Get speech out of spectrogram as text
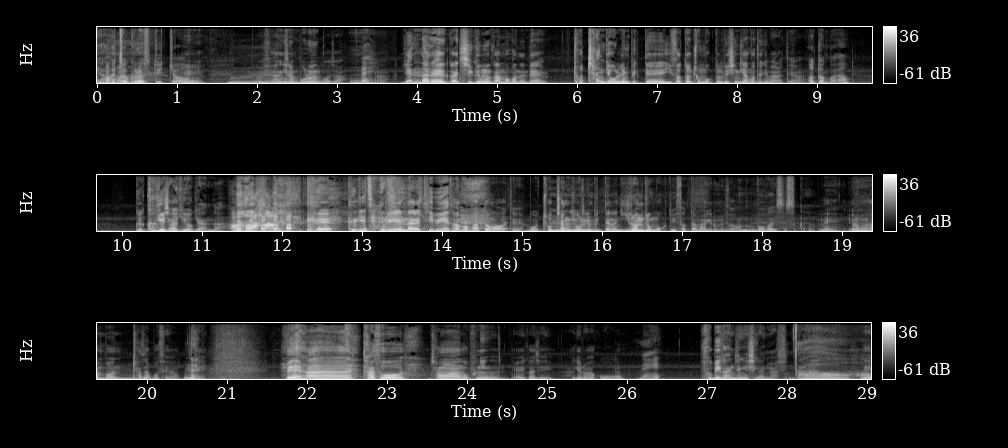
야. 그렇죠. 그럴 수도 있죠. 예, 뭐 음. 세상 일은 모르는 거죠. 네. 어, 옛날에 그러니까 지금은 까먹었는데 초창기 올림픽 때 있었던 종목들도 신기한 거 되게 많았대요. 어떤 거요? 그 그게 잘 기억이 안 나. 아. 근데 그게 잘 그 옛날에 TV에서 한번 봤던 것 같아. 뭐 초창기 음. 올림픽 때는 이런 종목도 있었다 막 이러면서. 음, 뭐가 있었을까요? 네, 여러분 음. 한번 찾아보세요. 네. 네, 네, 아 다소 장황한 오프닝은 여기까지 하기로 하고 네. 수비 간증의 시간이 왔습니다. 아. 네,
